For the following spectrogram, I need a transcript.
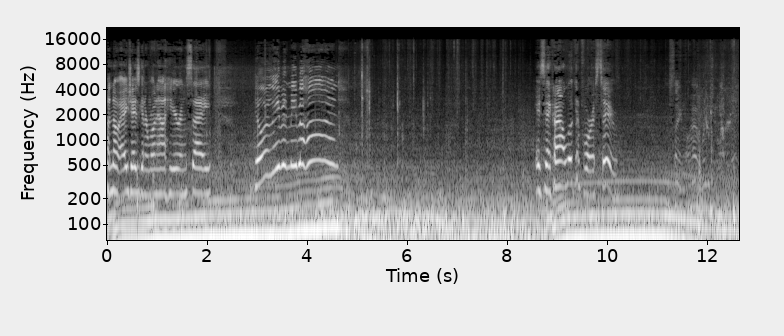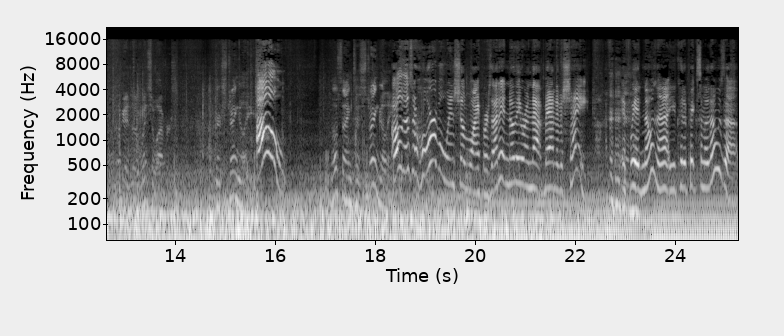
I know AJ's gonna run out here and say, Y'all are leaving me behind. He's gonna come out looking for us too. This thing don't have windshield wipers. Look at those windshield wipers. They're stringly. Oh! Those things are stringly. Oh, those are horrible windshield wipers. I didn't know they were in that bad of a shape. if we had known that, you could have picked some of those up.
